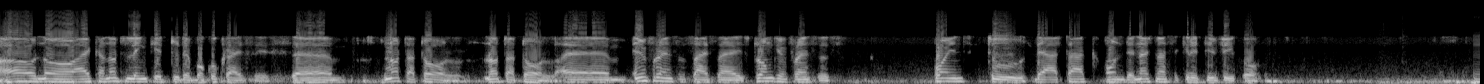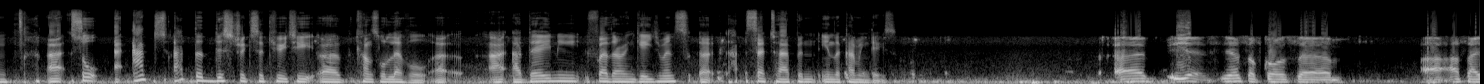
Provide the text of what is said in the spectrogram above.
Oh no, I cannot link it to the Bawku crisis. Um, not at all. Not at all. Um, inferences, I say, strong inferences, point to the attack on the national security vehicle. Mm. Uh, so, at at the district security uh, council level, uh, are, are, there any further engagements uh, set to happen in the coming days? Uh, yes, yes, of course. Um, uh, as I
